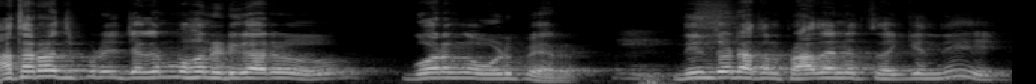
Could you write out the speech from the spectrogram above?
ఆ తర్వాత ఇప్పుడు జగన్మోహన్ రెడ్డి గారు ఘోరంగా ఓడిపోయారు. దీంతో అతని ప్రాధాన్యత తగ్గింది.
